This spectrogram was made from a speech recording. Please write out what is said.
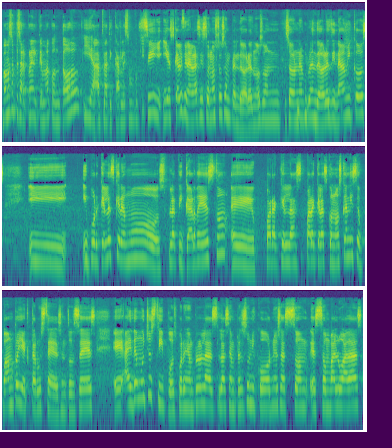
vamos a empezar con el tema con todo y a platicarles un poquito. Sí, y es que al final así son nuestros emprendedores, no son, son emprendedores dinámicos y, ¿Y por qué les queremos platicar de esto? Eh, para, que las, para que las conozcan y se puedan proyectar ustedes. Entonces, eh, hay de muchos tipos. Por ejemplo, las, las empresas unicornios son, son valuadas,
